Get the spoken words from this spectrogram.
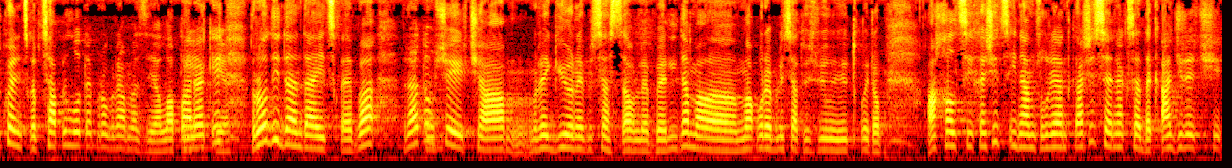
თქვენ იწყებთ საპილოტე პროგრამაზეა ლაპარაკი. როდიდან დაიწყება? რატომ შეირჩა რეგიონების სასწავლებელი და მაყურებლისათვის ვიტყვი რომ ახალციხეში წინამძღვრიანთკარში სენაქსა და კაჯრეთში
